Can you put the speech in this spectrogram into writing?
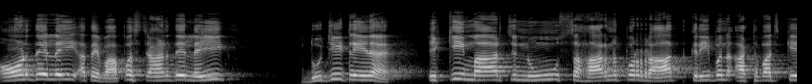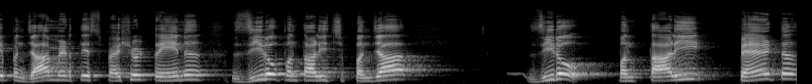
ਆਉਣ ਦੇ ਲਈ ਅਤੇ ਵਾਪਸ ਜਾਣ ਦੇ ਲਈ ਦੂਜੀ ਟ੍ਰੇਨ ਹੈ। 21 ਮਾਰਚ ਨੂੰ ਸਹਾਰਨਪੁਰ ਰਾਤ ਕਰੀਬਨ 8:50 ਮਿੰਟ ਤੇ ਸਪੈਸ਼ਲ ਟ੍ਰੇਨ 04556 04565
